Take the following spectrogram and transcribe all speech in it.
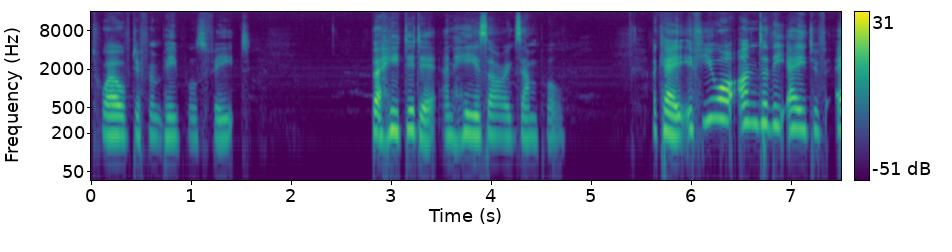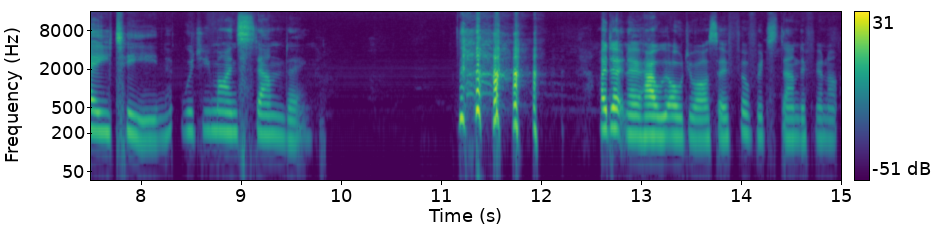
12 different people's feet. But he did it, and he is our example. Okay, if you are under the age of 18, would you mind standing? I don't know how old you are, so feel free to stand if you're not.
